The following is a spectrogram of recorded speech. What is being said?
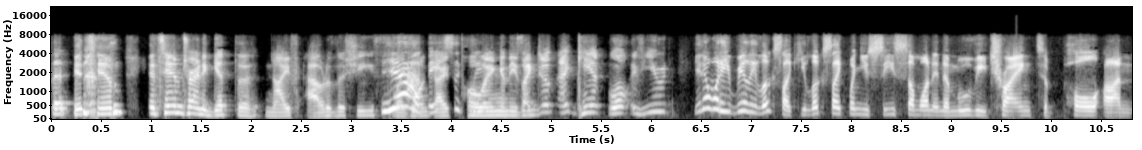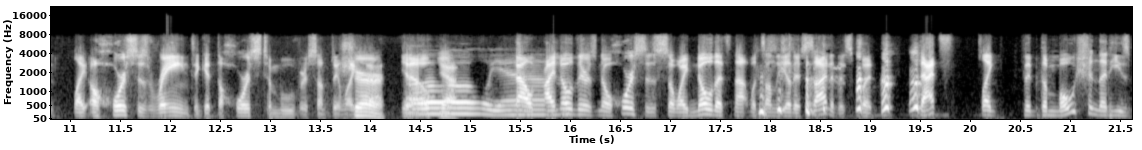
But It's him. it's him trying to get the knife out of the sheath. Yeah, like one guy's pulling, and he's like, "Just I can't." Well, if you You know what he really looks like? He looks like when you see someone in a movie trying to pull on like a horse's rein to get the horse to move or something like Sure. that. You know? yeah. Oh, yeah. Now I know there's no horses, so I know that's not what's on the other side of this, but that's like the the motion that he's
